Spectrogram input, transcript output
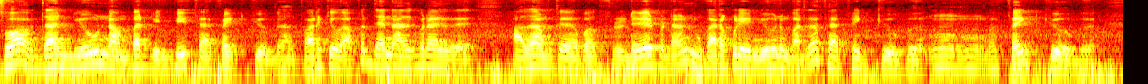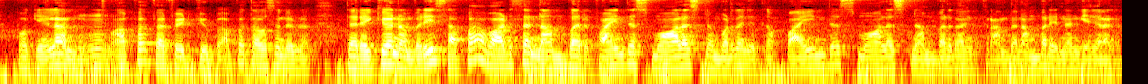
So the new number will be perfect cube வரைக்கும் அப்போ தென் அதுக்கு பிறகு அதான் நமக்கு அப்போ டிவைட் பண்ணால் நமக்கு வரக்கூடிய நியூ நம்பர் தான் பெர்ஃபெக்ட் க்யூப் பெர்ஃபெக்ட் க்யூப் ஓகேங்களா அப்போ பெர்ஃபெக்ட் க்யூப் அப்போ thousand the require number is அப்போ what is the number find the smallest number தான் கேட்குறேன் ஃபைன் த ஸ்மாலஸ்ட் நம்பர் தான் இருக்கிறேன் அந்த நம்பர் என்னன்னு கேட்குறாங்க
